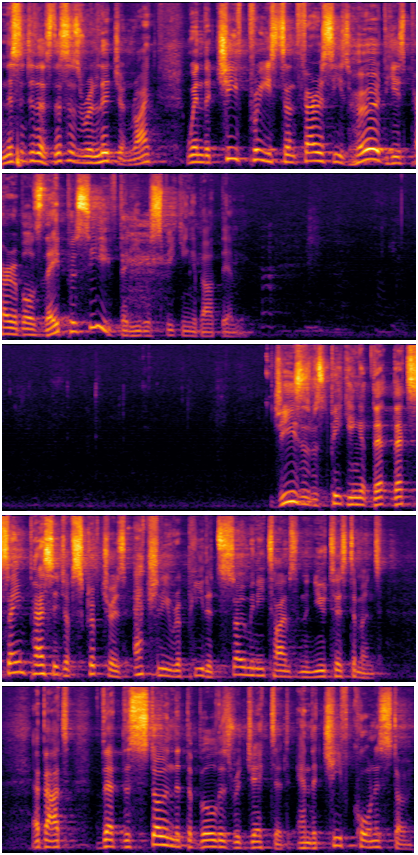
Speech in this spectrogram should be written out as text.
And listen to this this is religion, right? When the chief priests and Pharisees heard his parables, they perceived that he was speaking about them. Jesus was speaking, that, that same passage of scripture is actually repeated so many times in the New Testament about that the stone that the builders rejected and the chief cornerstone.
